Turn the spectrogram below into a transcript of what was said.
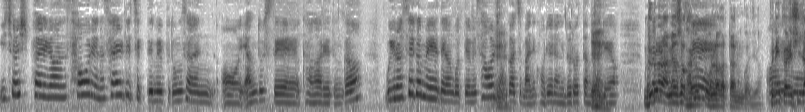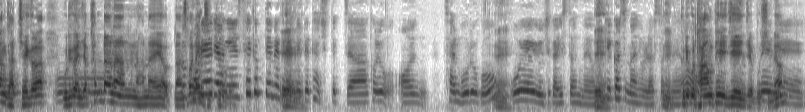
2018년 4월에는 사일 대책 때문에 부동산 어, 양도세 강화라든가 뭐 이런 세금에 대한 것 때문에 4월 예. 전까지 많이 거래량이 늘었단 예. 말이에요. 늘어나면서 가격도 네. 올라갔다는 거죠. 그러니까 아이고. 시장 자체가 우리가 어. 이제 판단하는 하나의 어떤 그 선행 거래량이 지표로. 세금 때문에 예. 그랬는데 다주택자 그걸 어, 잘 모르고 예. 오해의 요지가 있었네요. 예. 이렇게까지 많이 올랐었네요. 예. 그리고 다음 페이지에 이제 보시면 네네.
